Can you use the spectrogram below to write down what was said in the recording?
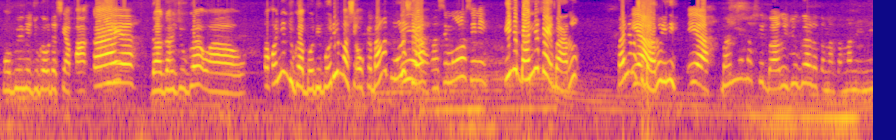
Mobilnya juga udah siap pakai. Iya, Gagah juga, wow. Tokonya juga body-body masih oke banget mulus iya, ya. masih mulus ini. Ini bannya kayak baru. Bannya masih Iya. baru ini. Iya, Bannya masih baru juga loh teman-teman ini.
